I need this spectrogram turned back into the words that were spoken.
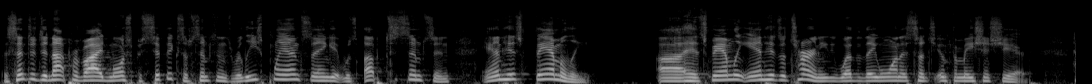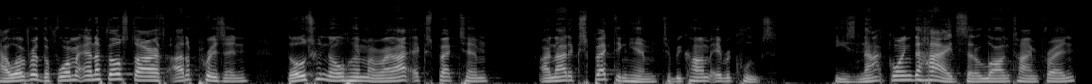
The center did not provide more specifics of Simpson's release plan, saying it was up to Simpson and his family, uh, his family and his attorney, whether they wanted such information shared. However, the former NFL star is out of prison. Those who know him are not expect him are not expecting him to become a recluse. He's not going to hide, said a longtime friend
